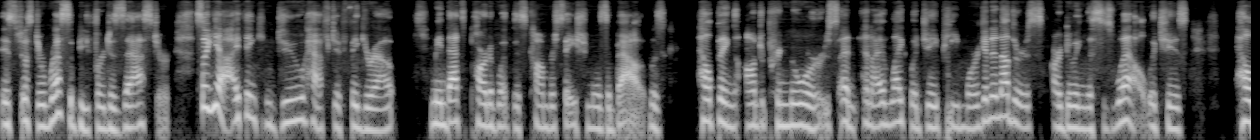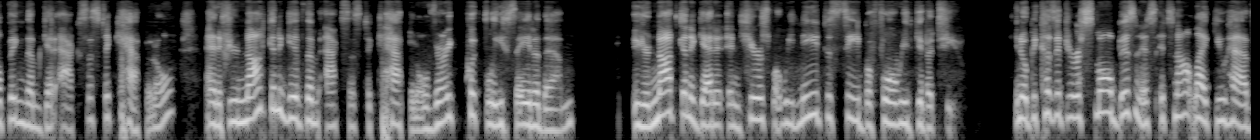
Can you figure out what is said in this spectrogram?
it's just a recipe for disaster. So yeah, I think you do have to figure out. I mean, that's part of what this conversation was about was helping entrepreneurs and and I like what JP Morgan and others are doing this as well, which is helping them get access to capital. And if you're not going to give them access to capital, very quickly say to them, you're not going to get it. And here's what we need to see before we give it to you. You know, because if you're a small business, it's not like you have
